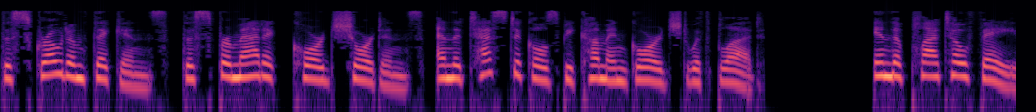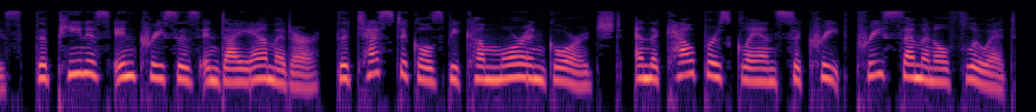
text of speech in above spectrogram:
the scrotum thickens, the spermatic cord shortens, and the testicles become engorged with blood. In the plateau phase, the penis increases in diameter, the testicles become more engorged, and the Cowper's glands secrete pre-seminal fluid.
